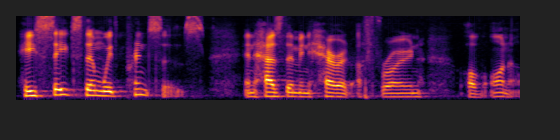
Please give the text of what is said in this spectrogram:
He seats them with princes and has them inherit a throne of honor.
